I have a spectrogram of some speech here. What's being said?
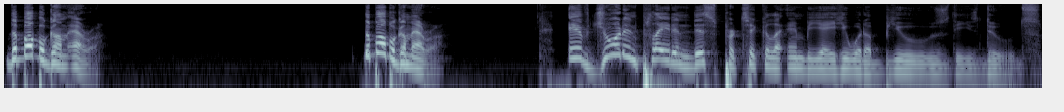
the bubblegum era. The bubblegum era. If Jordan played in this particular NBA, he would abuse these dudes.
